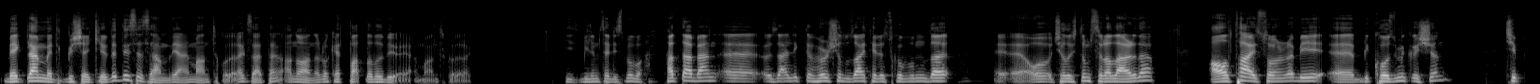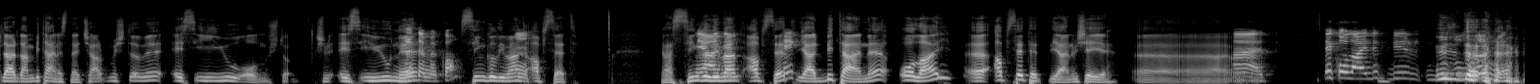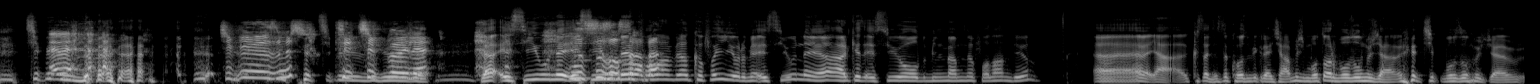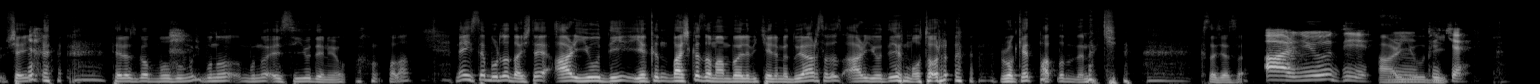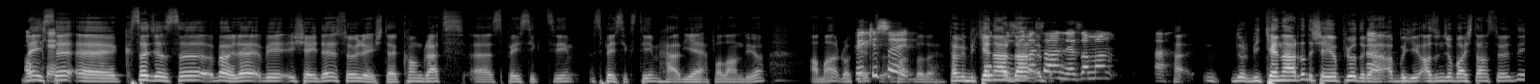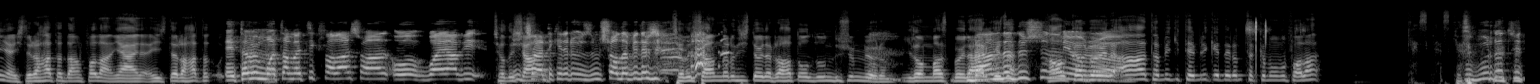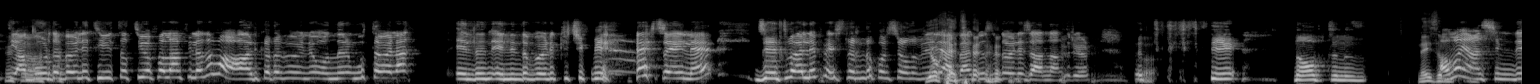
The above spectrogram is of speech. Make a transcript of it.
beklenmedik bir şekilde disassembly yani mantık olarak zaten ano ana roket patladı diyor yani mantık olarak. Bilimsel ismi bu. Hatta ben e, özellikle Herschel Uzay Teleskobu'nda e, e, o çalıştığım sıralarda 6 ay sonra bir e, bir kozmik ışın çiplerden bir tanesine çarpmıştı ve SEU olmuştu. Şimdi SEU ne ne? demek o? Single event Hı. upset. Ya single Yani event upset tek- yani bir tane olay e, upset etti yani bir şeyi. E, Evet. Tek olaylık bir üzdü. Çipi Evet. üzdü. Çipi üzmüş. Çipi Çip çip böyle. şey. Ya SEO ne SEO ne falan filan kafayı yiyorum ya SEO ne ya herkes SEO oldu bilmem ne falan diyor. Ee, evet ya kısacası kozmik ray çarpmış motor bozulmuş yani çip bozulmuş yani şey teleskop bozulmuş bunu bunu SEU deniyor falan. Neyse burada da işte RUD yakın başka zaman böyle bir kelime duyarsanız RUD motor roket patladı demek kısacası. R-U-D. R-U-D. Hmm, peki. Neyse e, kısacası böyle bir şeyde söylüyor işte congrats e, SpaceX team SpaceX team hell yeah falan diyor. Ama roket Peki şey, patladı. Tabii bir kenarda mesela ne zaman Ha, dur bir kenarda da şey yapıyordur yani Abi az önce baştan söyledin ya işte rahat adam falan yani işte rahat E tabii matematik falan şu an o bayağı bir çalışan içeridekileri üzmüş olabilir. çalışanların hiç de öyle rahat olduğunu düşünmüyorum. Elon Musk böyle ben herkese de düşünmüyorum. halka böyle aa tabii ki tebrik ederim takımımı falan. Kes kes kes. Burada tüt ya burada böyle tweet atıyor falan filan ama arkada böyle onları muhtemelen elden elinde böyle küçük bir şeyle cetvelle peşlerinde koşuyor olabilir Yok yani. et. Ben gözümde öyle canlandırıyorum. Ne yaptınız? Neyse Ama yani şimdi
